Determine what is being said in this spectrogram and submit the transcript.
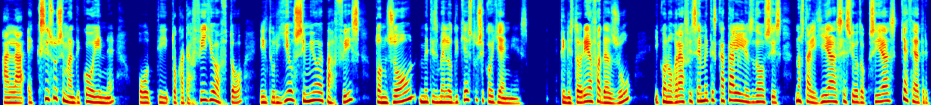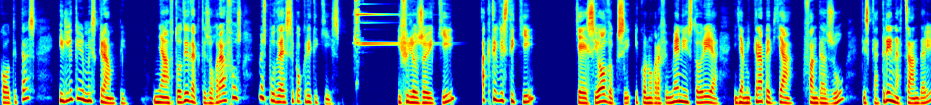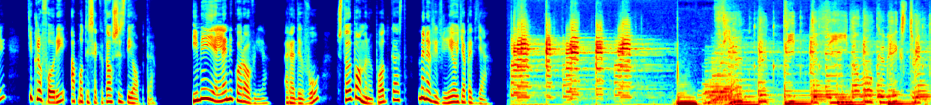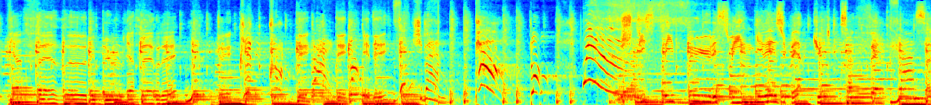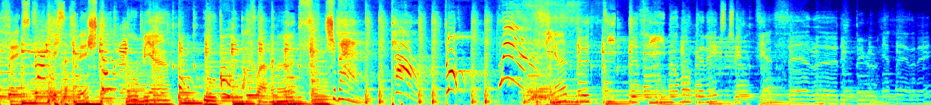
Αλλά εξίσου σημαντικό είναι ότι το καταφύγιο αυτό λειτουργεί ως σημείο επαφής των ζώων με τις μελλοντικές τους οικογένειες. Την ιστορία φανταζού εικονογράφησε με τις κατάλληλες δόσεις νοσταλγίας, αισιοδοξίας και θεατρικότητας η Little Miss Grumpy, μια αυτοδίδακτη ζωγράφος με σπουδές υποκριτικής. Η φιλοζωική, ακτιβιστική και αισιόδοξη εικονογραφημένη ιστορία για μικρά παιδιά φανταζού της Κατρίνα Τσάνταλη κυκλοφορεί από τις εκδόσεις Διόπτρα. Είμαι η Ελένη Κορόβιλα. Ραντεβού στο επόμενο podcast με ένα βιβλίο για παιδιά. Viens petite fille dans mon comic strip, viens faire distribue les swings et les supercuts, ça fait, ça fait et ça fait ou bien ou parfois même. Viens petite fille dans mon comic strip, viens faire euh, des bulles, viens faire des.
